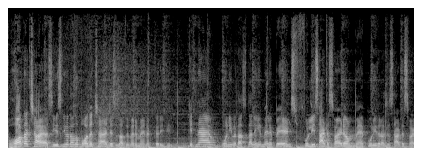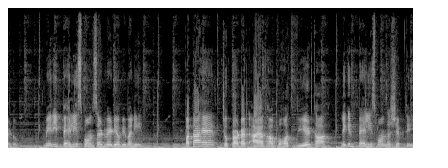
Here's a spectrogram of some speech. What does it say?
बहुत अच्छा आया। सीरियसली बताओ तो बहुत अच्छा आया, जिस हिसाब से मैंने मेहनत करी थी। कितना आया वो नहीं बता सकता, लेकिन मेरे पेरेंट्स फुली सेटिस्फाइड है और मैं पूरी तरह से सेटिस्फाइड हूँ। मेरी पहली स्पॉन्सर्ड वीडियो भी बनी। पता है, जो प्रोडक्ट आया था, बहुत वियर्ड था, लेकिन पहली स्पॉन्सरशिप थी।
